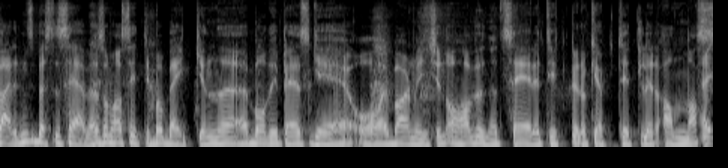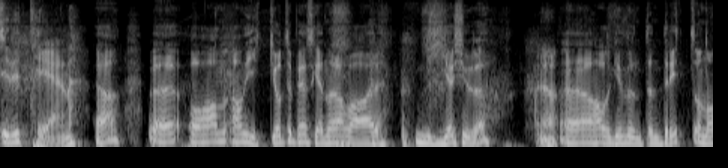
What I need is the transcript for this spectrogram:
verdens beste CV, som har sittet på benken eh, både i PSG og i Bayern München og har vunnet serietitler og cuptitler en masse. Det er irriterende. Ja, eh, og han, han gikk jo til PSG når han var 29. Ja. Uh, hadde ikke vunnet en dritt, og nå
